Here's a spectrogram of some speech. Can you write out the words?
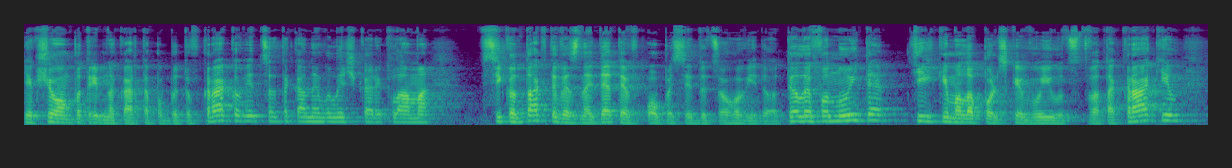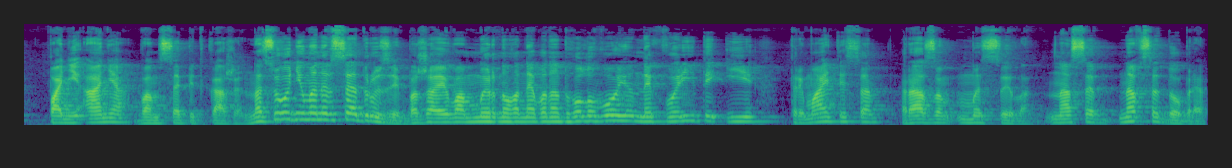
Якщо вам потрібна карта побиту в Кракові, це така невеличка реклама. Всі контакти ви знайдете в описі до цього відео. Телефонуйте, тільки Малопольське воєводство та Краків. Пані Аня вам все підкаже. На сьогодні в мене все, друзі. Бажаю вам мирного неба над головою, не хворійте і тримайтеся разом. Ми сила. На все, на все добре.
